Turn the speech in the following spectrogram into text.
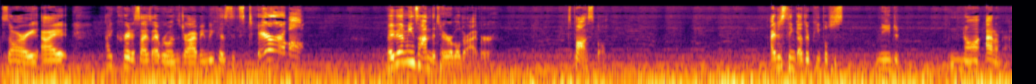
Sorry. I I criticize everyone's driving because it's terrible. Maybe that means I'm the terrible driver. It's possible. I just think other people just need to not I don't know.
